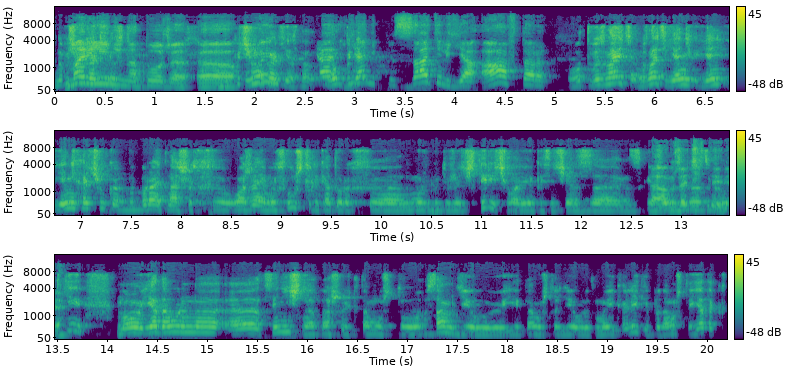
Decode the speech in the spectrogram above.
Ну, Маринина кокетство? тоже. Ну, почему Ой, кокетство? Я, ну, я не писатель, я автор. Вот вы знаете, вы знаете, я не, я, я не хочу как бы брать наших уважаемых слушателей, которых, может быть, уже четыре человека сейчас за, за, да, за, за, за грудки, но я довольно э, цинично отношусь к тому, что сам делаю, и тому, что делают мои коллеги, потому что я так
